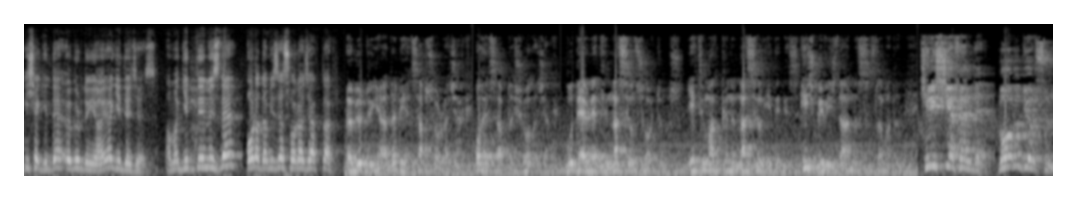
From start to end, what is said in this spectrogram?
bir şekilde öbür dünyaya gideceğiz. Ama gittiğimizde orada bize soracaklar. Öbür dünyada bir hesap sorulacak. O hesapta şu olacak. Bu devleti nasıl soydunuz? Yetim hakkını nasıl yediniz? Hiçbir vicdanınız sızlamadı. Kirişçi efendi doğru diyorsun.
